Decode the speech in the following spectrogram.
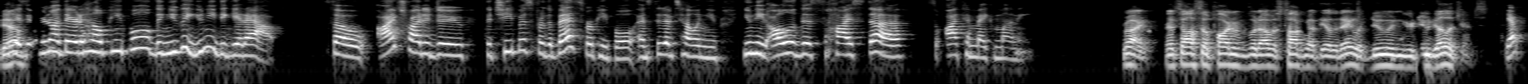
Yeah. Because if you're not there to help people, then you you need to get out. So I try to do the cheapest for the best for people instead of telling you you need all of this high stuff so I can make money. Right. That's also part of what I was talking about the other day with doing your due diligence. Yep.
